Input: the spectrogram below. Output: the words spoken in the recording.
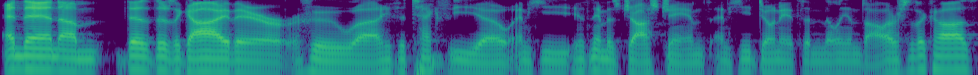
and then um there, there's a guy there who uh, he's a tech ceo and he his name is josh james and he donates a million dollars to the cause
